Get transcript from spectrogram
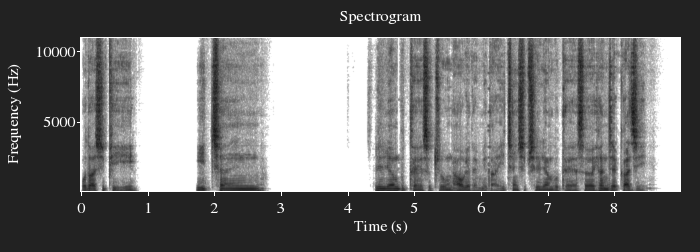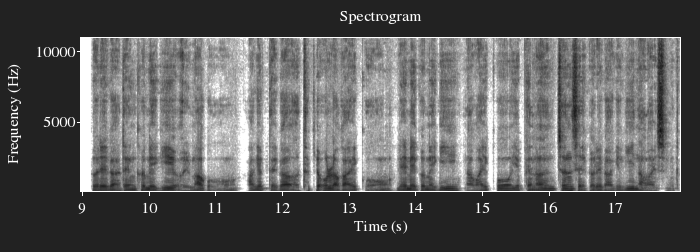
보다시피 2017년부터 해서 쭉 나오게 됩니다. 2017년부터 해서 현재까지 거래가 된 금액이 얼마고 가격대가 어떻게 올라가 있고 매매 금액이 나와 있고 옆에는 전세 거래 가격이 나와 있습니다.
